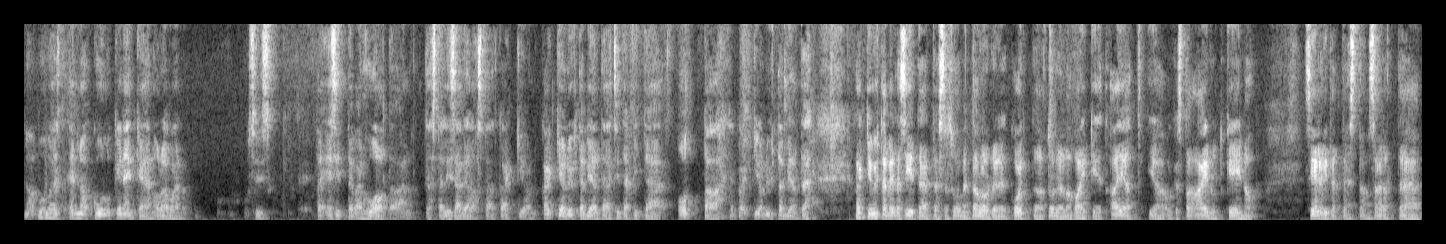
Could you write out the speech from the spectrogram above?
No mun mielestä en ole kuullut kenenkään olevan siis tai esittävän huoltaan tästä lisävelasta, että kaikki on, kaikki on yhtä mieltä, että sitä pitää ottaa, ja kaikki on yhtä mieltä, kaikki on yhtä mieltä siitä, että tässä Suomen taloudelle koittaa todella vaikeat ajat, ja oikeastaan ainut keino selvitä tästä on saada tämä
